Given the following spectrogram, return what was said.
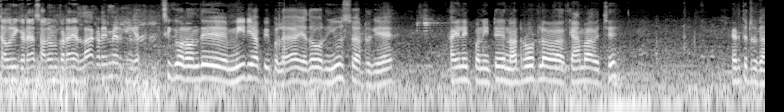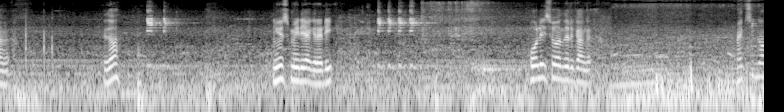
சௌரி கடை சலூன் கடை எல்லா கடையுமே இருக்குங்க மெக்சிகோவில் வந்து மீடியா பீப்புளை ஏதோ ஒரு நியூஸ் இருக்கு. ஹைலைட் பண்ணிவிட்டு நட் ரோட்டில் கேமரா வச்சு எடுத்துகிட்ருக்காங்க இதோ நியூஸ் மீடியாவுக்கு ரெடி. போலீஸும் வந்து இருக்காங்க மெக்சிகோ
